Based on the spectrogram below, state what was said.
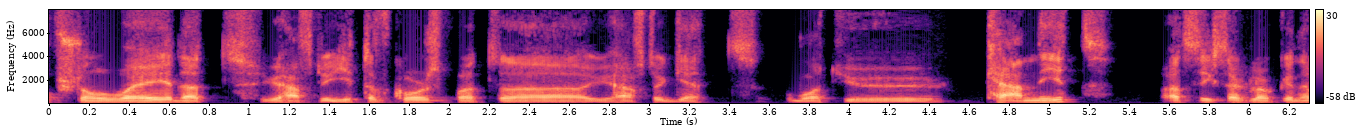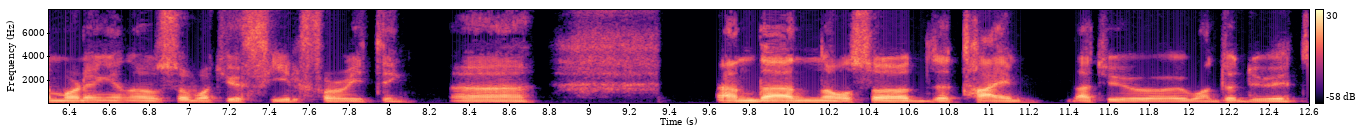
optional way that you have to eat, of course, but uh, you have to get what you can eat at six o'clock in the morning and also what you feel for eating. Uh, and then also the time that you want to do it.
